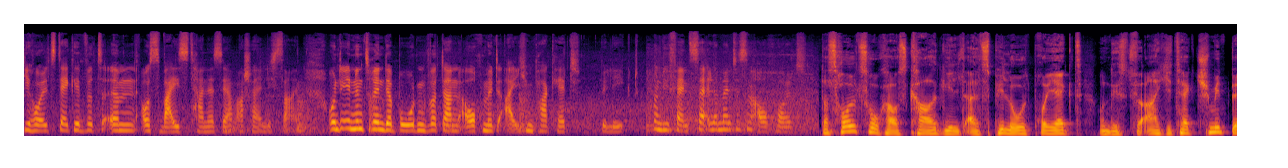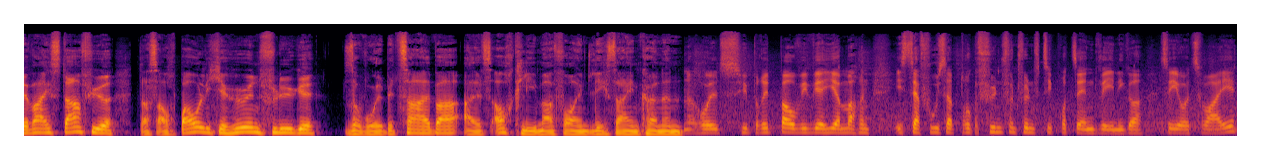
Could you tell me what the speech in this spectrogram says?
die Holzdecke wird ähm, aus Weißtanne sehr wahrscheinlich sein. Und innen drin der Boden wird dann auch mit Eichenparkett belegt. Und die Fensterelemente sind auch Holz. Das Holzhochhaus Karl gilt als Pilotprojekt und ist für Architekt Schmidt Beweis dafür, dass auch bauliche Höhenflüge sowohl bezahlbar als auch klimafreundlich sein können. Holzhybridbau, wie wir hier machen, ist der Fußabdruck 55 Prozent weniger CO2.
